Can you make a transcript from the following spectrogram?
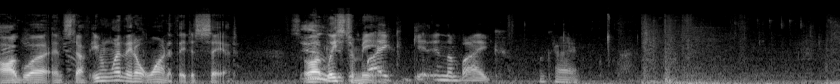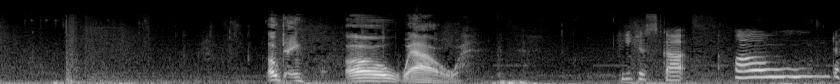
agua and stuff. Even when they don't want it, they just say it. So, well, at least to me. Bike. Get in the bike. Okay. Oh dang! Oh wow! You just got owned.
